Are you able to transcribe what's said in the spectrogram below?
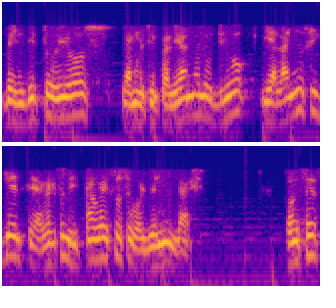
Bendito Dios, la municipalidad no los dio y al año siguiente de haber solicitado eso se volvió a inundar. Entonces,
